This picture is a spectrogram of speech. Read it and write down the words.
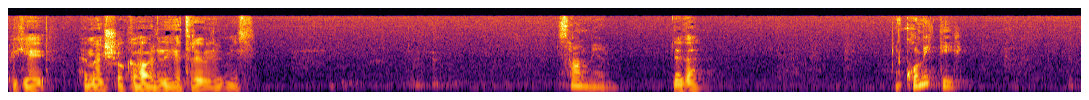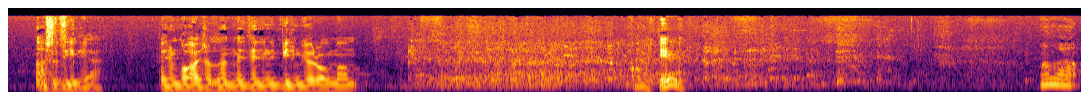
Peki hemen şaka haline getirebilir miyiz? Sanmıyorum. Neden? Komik değil. Nasıl değil ya? Benim bu ayrılığın nedenini bilmiyor olmam... Komik değil mi? Valla...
